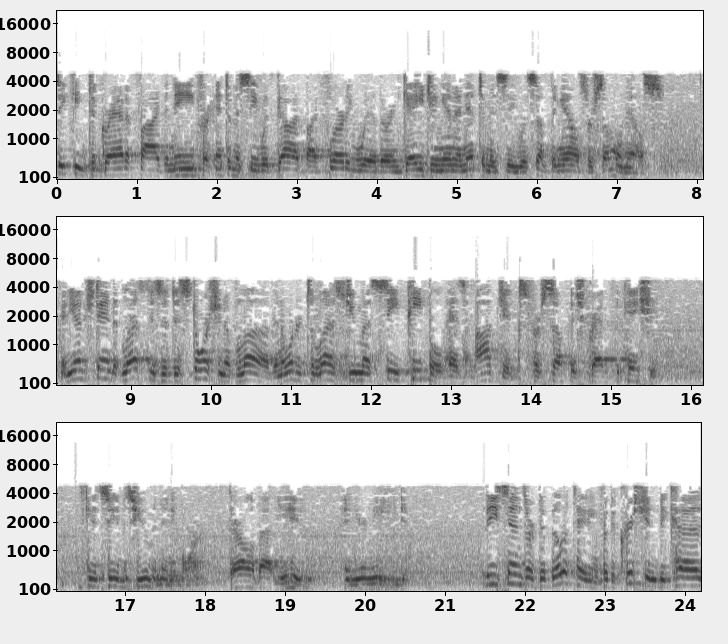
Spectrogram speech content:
seeking to gratify the need for intimacy with God by flirting with or engaging in an intimacy with something else or someone else. And you understand that lust is a distortion of love. In order to lust, you must see people as objects for selfish gratification. You can't see them as human anymore. They're all about you and your need. These sins are debilitating for the Christian because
